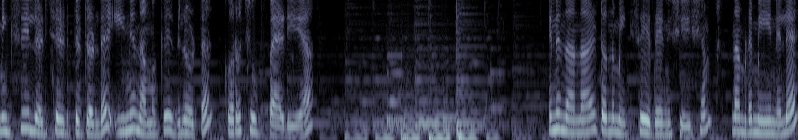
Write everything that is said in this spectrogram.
മിക്സിയിൽ അടിച്ചെടുത്തിട്ടുണ്ട്. ഇനി നമുക്ക് ഇതിലോട്ട് കുറച്ച് ഉപ്പ് ആഡ് ചെയ്യാം. ഇനി നന്നായിട്ടൊന്ന് മിക്സ് ചെയ്തതിന് ശേഷം നമ്മുടെ മീനിൽ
